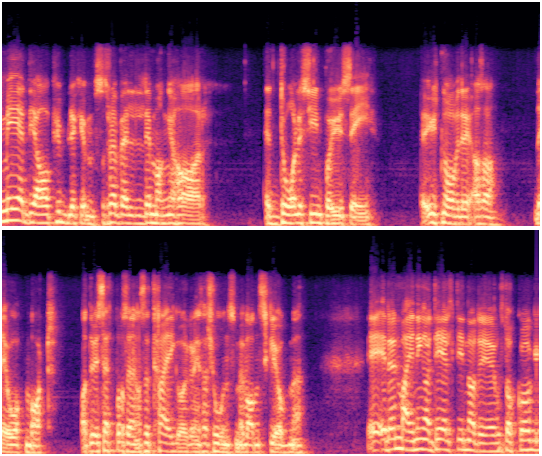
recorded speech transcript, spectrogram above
I media og publikum så tror jeg veldig mange har et dårlig syn på UCI. Uten å overdrive. Altså, det er jo åpenbart. At du har sett på oss en ganske treig organisasjon som er vanskelig å jobbe med. Er den meninga delt innad i- hos dere òg,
